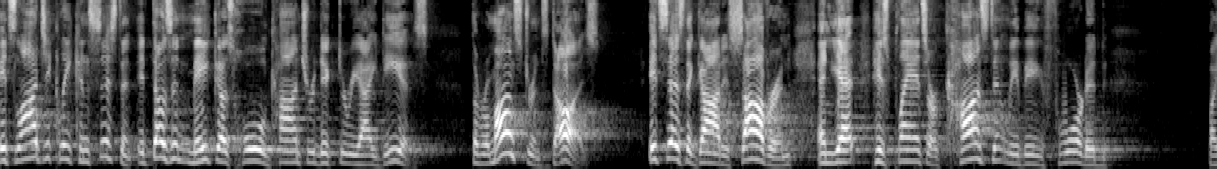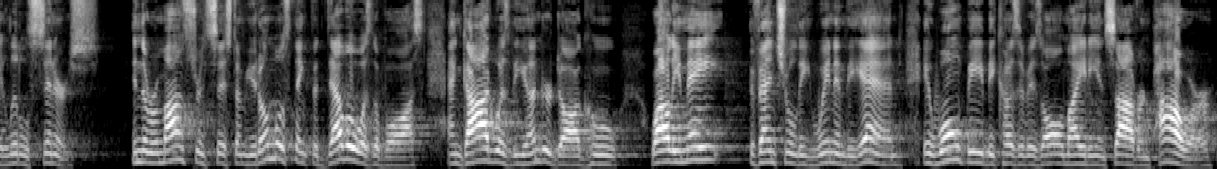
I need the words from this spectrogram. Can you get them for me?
It's logically consistent. It doesn't make us hold contradictory ideas. The remonstrance does. It says that God is sovereign, and yet his plans are constantly being thwarted by little sinners. In the remonstrance system, you'd almost think the devil was the boss and God was the underdog who, while he may eventually win in the end, it won't be because of his almighty and sovereign power,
